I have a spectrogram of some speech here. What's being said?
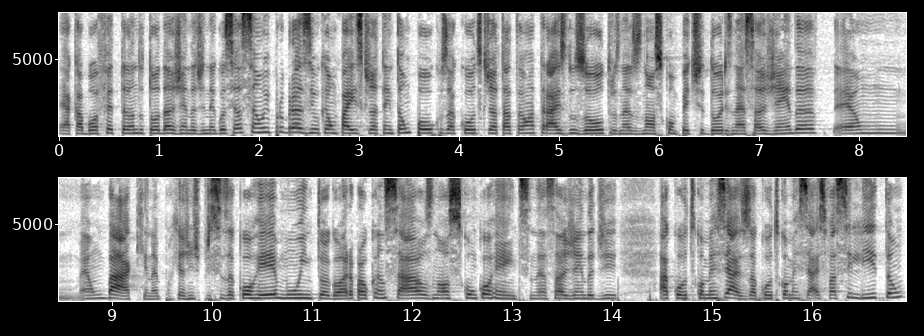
é, acabou afetando toda a agenda de negociação. E para o Brasil, que é um país que já tem tão poucos acordos, que já está tão atrás dos outros, né, dos nossos competidores nessa agenda, é um, é um baque, né, porque a gente precisa correr muito agora para alcançar os nossos concorrentes nessa agenda de acordos comerciais. Os acordos comerciais facilitam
